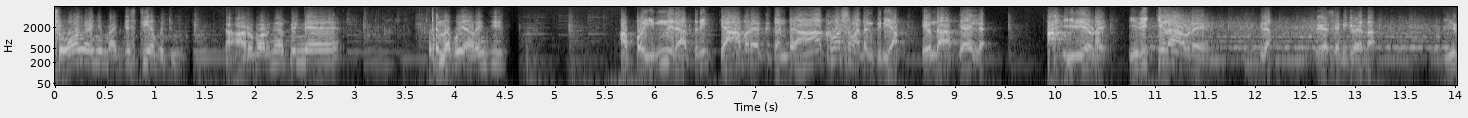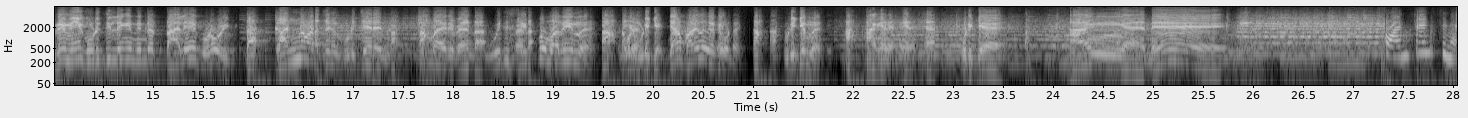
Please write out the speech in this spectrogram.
ഷോ കഴിഞ്ഞ് അഡ്ജസ്റ്റ് ചെയ്യാൻ പറ്റുമോ? സാറ് പറഞ്ഞാ പിന്നെ എന്നാ പോയി അറേഞ്ച് ചെയ്യും. അപ്പൊ ഇന്ന് രാത്രി ക്യാമറയൊക്കെ കണ്ട് ആഘോഷമായിട്ട് പിരിയാം എന്താ? ഞാനില്ല ഇരി അവിടെ. ഇരിക്കടാ അവിടെ. ഇതാ. എനിക്ക് വേണ്ട. ഇത് നീ കുടിച്ചില്ലെങ്കിൽ നിന്റെ തലയെ കൂടെ ഒഴിക്കും. ദാ, കണ്ണു അടച്ചങ്ങ് കുടിച്ചേരുന്നു വേണ്ട. ഒരു സിപ്പ് മതിയെന്ന്. കുടിക്കേ. ഞാൻ പറയുന്നത് കേട്ടോട്ടെ കുടിക്കുന്ന. അങ്ങനെ അങ്ങനെ. കുടിക്കേ. അങ്ങനെ. കോൺഫറൻസിന്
